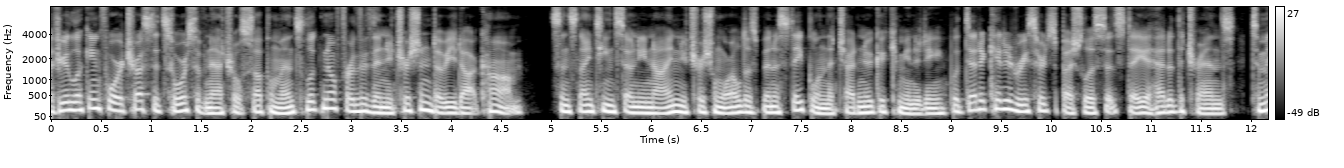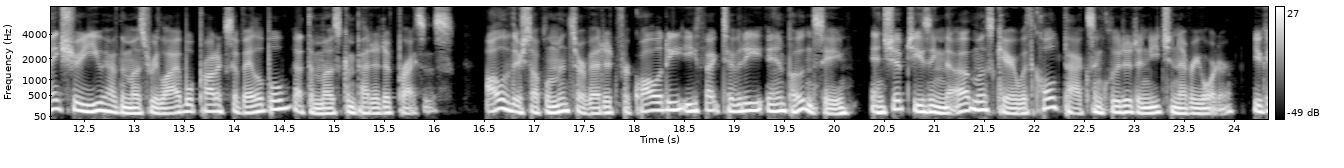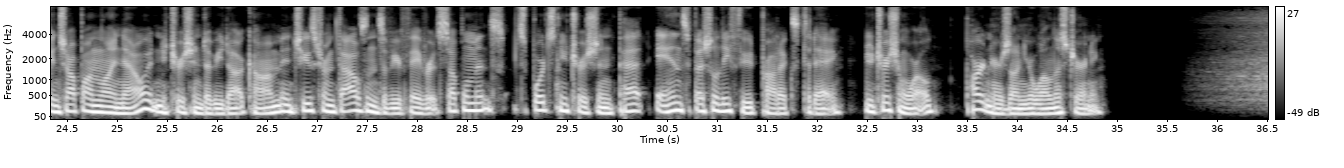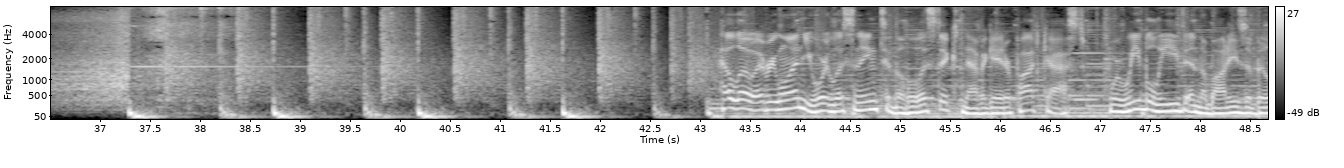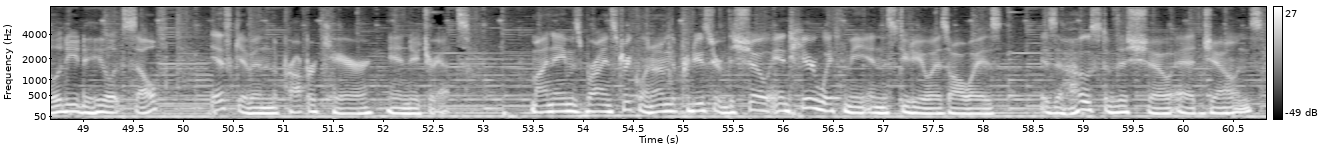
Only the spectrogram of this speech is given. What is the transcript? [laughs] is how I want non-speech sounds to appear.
If you're looking for a trusted source of natural supplements, look no further than nutritionw.com. Since 1979, Nutrition World has been a staple in the Chattanooga community with dedicated research specialists that stay ahead of the trends to make sure you have the most reliable products available at the most competitive prices. All of their supplements are vetted for quality, effectivity, and potency, and shipped using the utmost care with cold packs included in each and every order. You can shop online now at nutritionw.com and choose from thousands of your favorite supplements, sports nutrition, pet, and specialty food products today. Nutrition World, partners on your wellness journey. Hello, everyone. You're listening to the Holistic Navigator Podcast, where we believe in the body's ability to heal itself if given the proper care and nutrients. My name is Brian Strickland. I'm the producer of the show, and here with me in the studio, as always, is the host of this show, Ed Jones.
